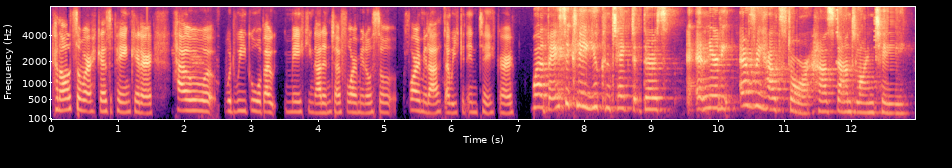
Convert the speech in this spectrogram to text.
can also work as a painkiller. How would we go about making that into a formula? So formula that we can intake or well, basically, you can take. There's nearly every health store has dandelion tea,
